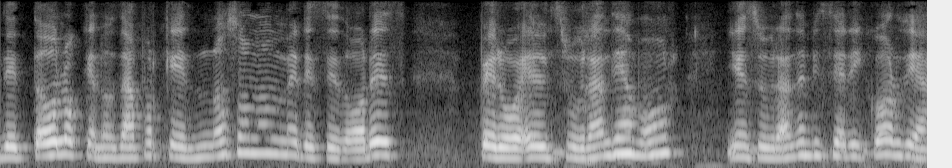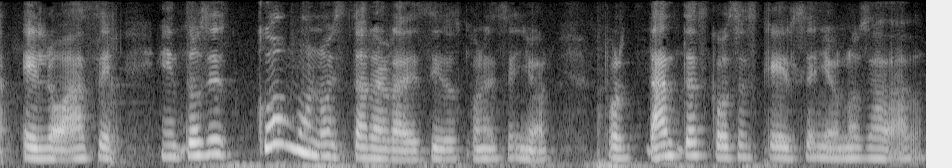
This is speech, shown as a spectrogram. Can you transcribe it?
de, todo lo que nos da, porque no somos merecedores, pero en su grande amor y en su grande misericordia, Él lo hace. Entonces, ¿cómo no estar agradecidos con el Señor por tantas cosas que el Señor nos ha dado?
